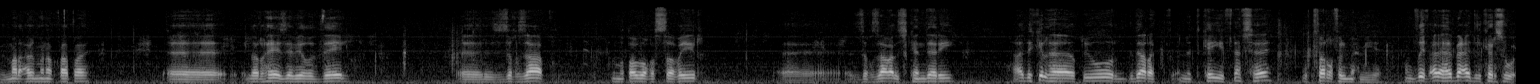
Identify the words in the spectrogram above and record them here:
المرعة المنقطة آه، الرهيز أبيض الذيل آه، الزقزاق المطوق الصغير آه، الزقزاق الإسكندري. هذه كلها طيور قدرت أن تكيف نفسها وتفرخ في المحمية. نضيف عليها بعد الكرسوع.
